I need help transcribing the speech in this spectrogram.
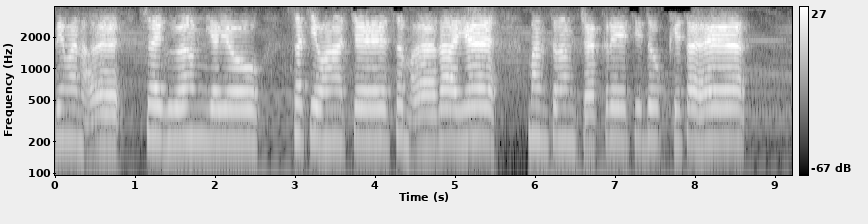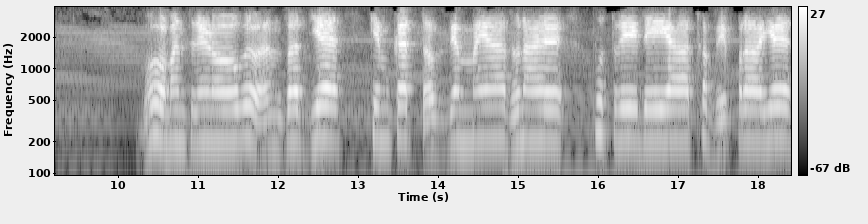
विमनः। स्वगृहं ययो। सचिवा च समादाय। मन्त्रं चक्रेति दुःखितः। भो मन्त्रिणो ब्रुवन् सद्य किं कर्तव्यं मयाधुना पुत्री देयाथ विप्राय,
